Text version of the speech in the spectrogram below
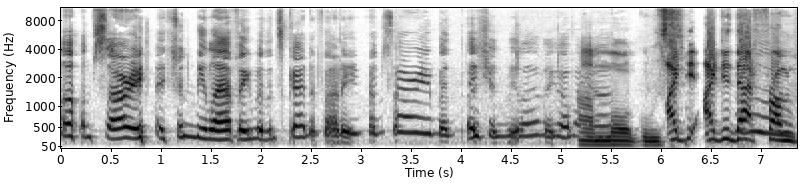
no! I'm sorry. I shouldn't be laughing, but it's kind of funny. I'm sorry, but I shouldn't be laughing. Oh my god! Amogus. I did, I did that from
